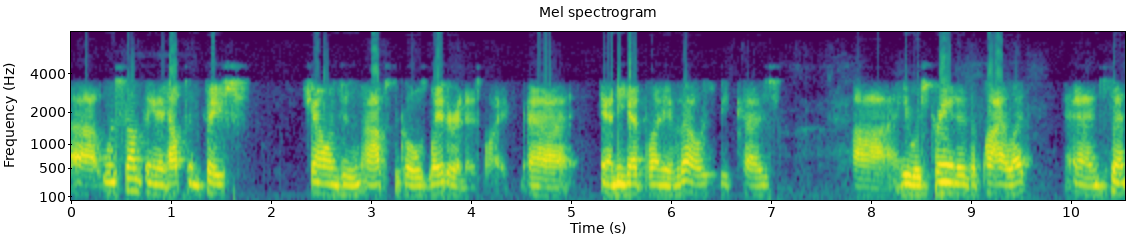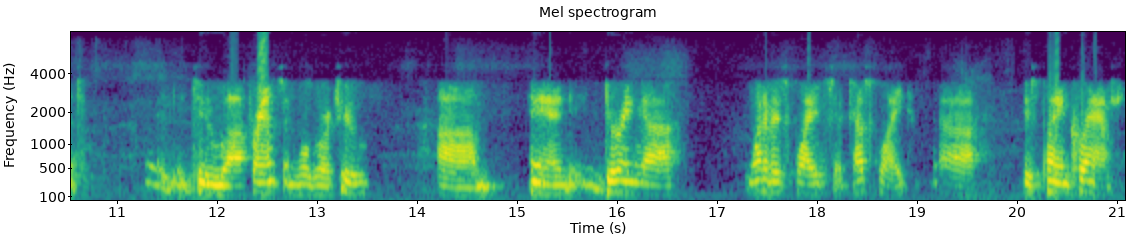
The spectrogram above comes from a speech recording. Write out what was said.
uh, was something that helped him face challenges and obstacles later in his life. Uh, and he had plenty of those because uh, he was trained as a pilot and sent to uh, France in World War II. Um, and during uh, one of his flights, a test flight, uh, his plane crashed.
